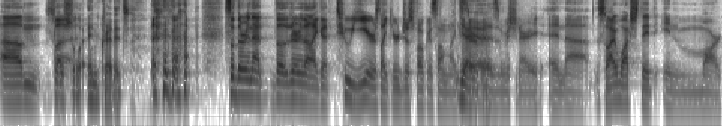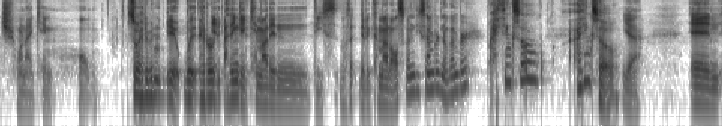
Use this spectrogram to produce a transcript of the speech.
Um, but Special end credits. so during that the- during that like that two years, like you're just focused on like Yeah, yeah, service yeah. as a missionary, and uh, so I watched it in March when I came home. So it had been it wa- had already. I think it came out in Dec- did it come out also in December, November? I think so. I think so. Yeah. And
